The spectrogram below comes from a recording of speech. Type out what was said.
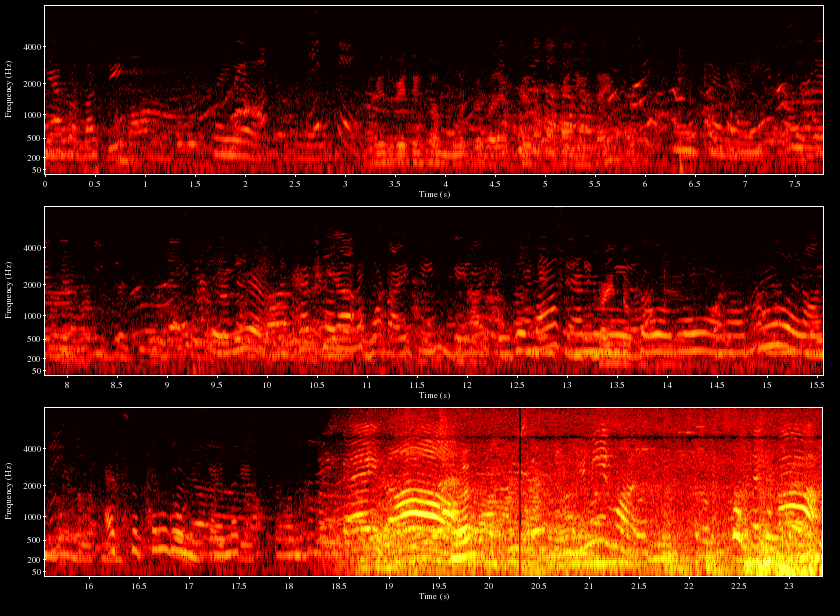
Yeah, Baba, see? So yeah. He's waiting for food because it's his feeding time. So yeah, I'll catch you Yeah, on what I think they have the, the last animal Kind of. probably, and I'll see you later. It's the penguins. The next one. You need one. Take him off.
